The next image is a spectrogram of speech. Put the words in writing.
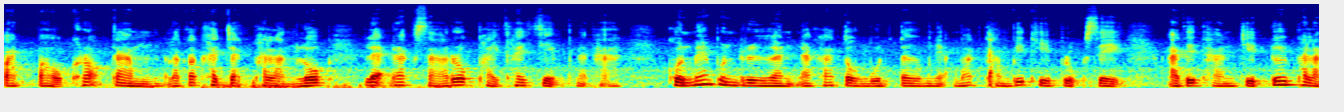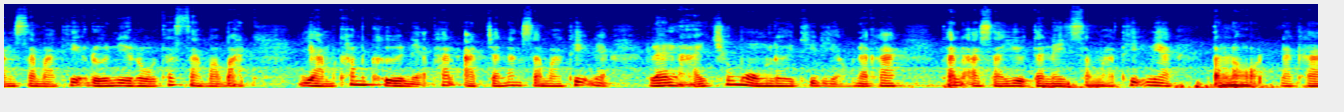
ปัดเป่าเคราะห์กรรม แล้วก็ขจัดพลังลบและรักษาโรคภัยไข้เจ็บนะคะ คนแม่บุญเรือนนะคะตรงบุญเติมเนี่ยมักทำพิธีปลุกเสกอธิษฐานจิตด้วยพลังสมาธิหรือนิโรธสมาบัติยามค่ำคืนเนี่ยท่านอาจจะนั่งสมาธิเนี่ยหลายๆชั่วโมงเลยทีเดียวนะคะ ท่านอาศัยอยู่แต่ในสมาธิเนี่ยตลอดนะคะ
